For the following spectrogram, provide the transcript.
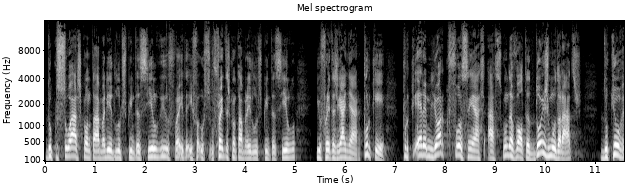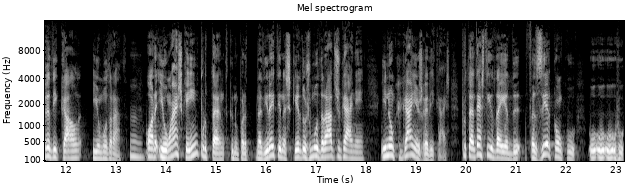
do que o Soares contra a Maria de Lourdes Pintacilgo e o Freitas, e o Freitas contra a Maria de Lourdes Pintacilgo e o Freitas ganhar. Porquê? Porque era melhor que fossem à, à segunda volta dois moderados do que um radical e um moderado. Hum. Ora, eu acho que é importante que no, na direita e na esquerda os moderados ganhem e não que ganhem os radicais. Portanto, esta ideia de fazer com que o, o,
